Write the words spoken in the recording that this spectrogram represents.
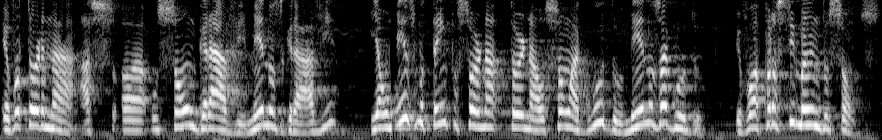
Eu vou tornar a a- o som grave menos grave e ao mesmo tempo tornar, tornar o som agudo menos agudo. Eu vou aproximando os sons.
